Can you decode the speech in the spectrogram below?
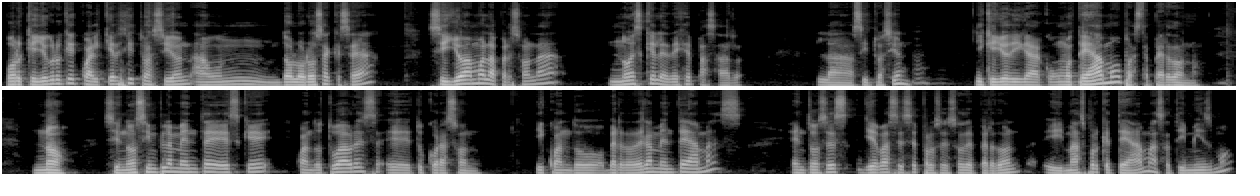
Porque yo creo que cualquier situación, aún dolorosa que sea, si yo amo a la persona, no es que le deje pasar la situación y que yo diga, como te amo, pues te perdono. No, sino simplemente es que cuando tú abres eh, tu corazón y cuando verdaderamente amas, entonces llevas ese proceso de perdón y más porque te amas a ti mismo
